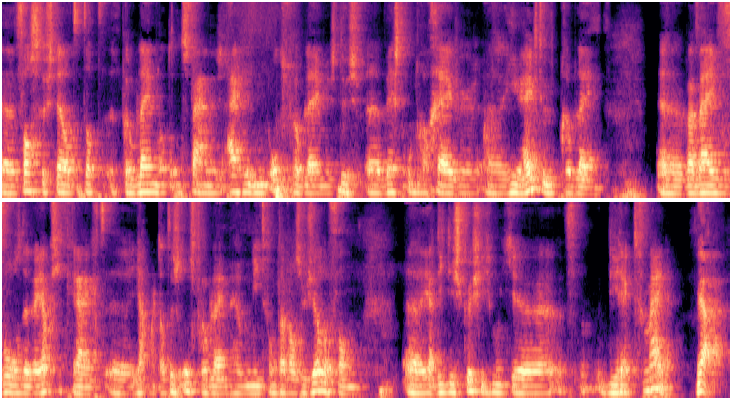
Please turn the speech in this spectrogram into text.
uh, vastgesteld dat het probleem wat ontstaan is eigenlijk niet ons probleem is. Dus beste opdrachtgever, hier heeft u het probleem. waarbij je vervolgens de reactie krijgt, ja, maar dat is ons probleem helemaal niet, want daar was u zelf van. Ja, die discussies moet je direct vermijden. Ja.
